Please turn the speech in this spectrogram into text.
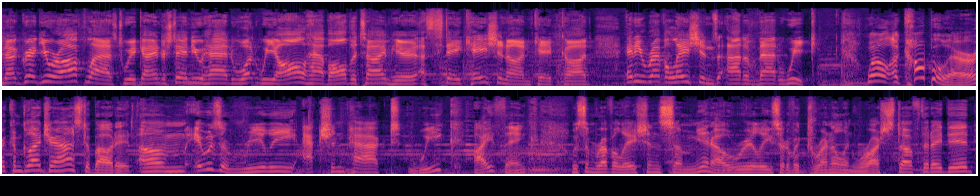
now, Greg, you were off last week. I understand you had what we all have all the time here a staycation on Cape Cod. Any revelations out of that week? Well, a couple, Eric. I'm glad you asked about it. Um, it was a really action-packed week, I think, with some revelations, some you know, really sort of adrenaline rush stuff that I did.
